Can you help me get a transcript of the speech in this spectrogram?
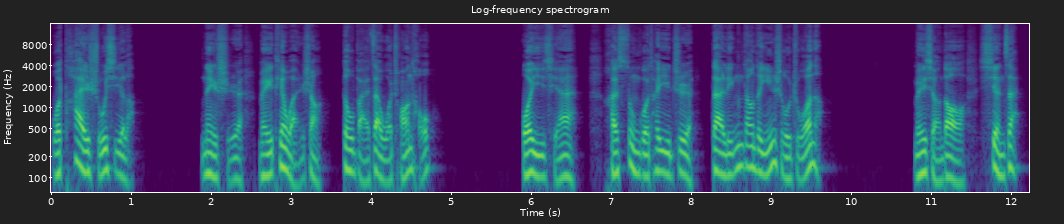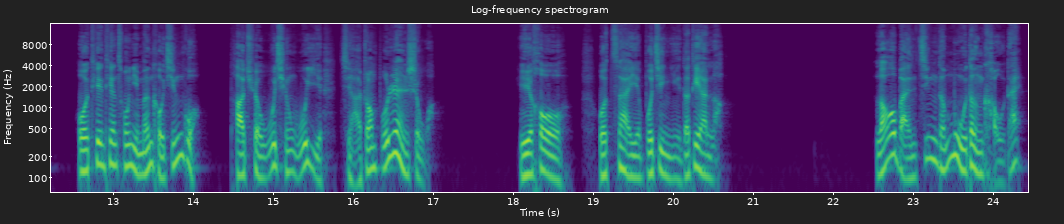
我太熟悉了，那时每天晚上都摆在我床头。”我以前还送过他一只带铃铛的银手镯呢，没想到现在我天天从你门口经过，他却无情无义，假装不认识我。以后我再也不进你的店了。老板惊得目瞪口呆。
